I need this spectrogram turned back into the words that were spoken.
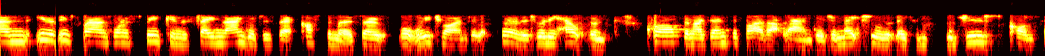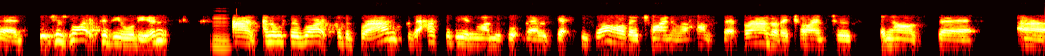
And, you know, these brands want to speak in the same language as their customers. So what we try and do at Quill is really help them craft and identify that language and make sure that they can produce content which is right for the audience mm. and, and also right for the brand because it has to be in line with what their objectives are. Are they trying to enhance their brand? Are they trying to enhance their uh,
